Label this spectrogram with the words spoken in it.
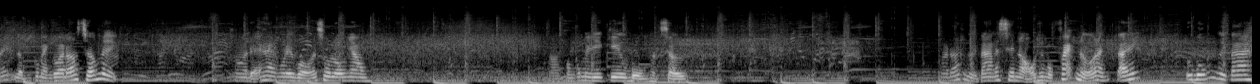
Đấy, lụm của bạn qua đó sớm đi rồi để hai con level nó solo nhau. Rồi không có mini kill buồn thật sự. Và đó, người ta nó sẽ nổ thêm một phát nữa này. Đấy, tôi bốn người ta.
